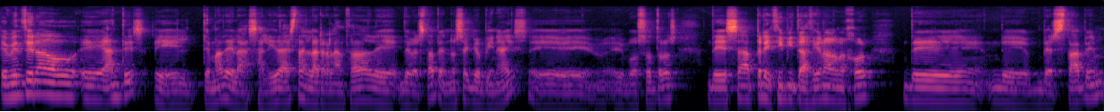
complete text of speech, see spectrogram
he mencionado eh, antes el tema de la salida esta en la relanzada de, Verstappen. No sé qué opináis eh, vosotros de esa precipitación a lo mejor de, Verstappen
